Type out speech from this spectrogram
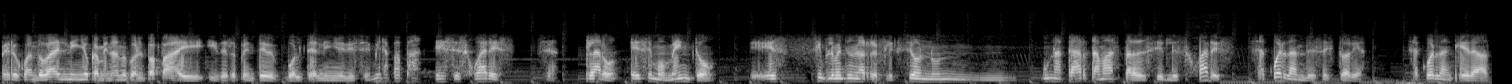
Pero cuando va el niño caminando con el papá y, de repente voltea el niño y dice, mira papá, ese es Juárez. O sea, claro, ese momento es simplemente una reflexión, un, una carta más para decirles Juárez. ¿Se acuerdan de esa historia? ¿Se acuerdan que era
